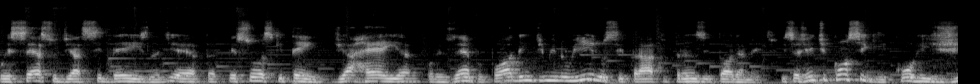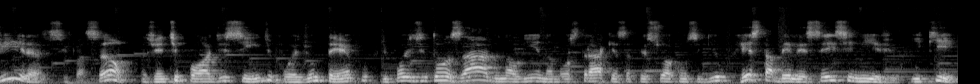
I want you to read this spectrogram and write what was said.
o excesso de acidez na dieta, pessoas que têm diarreia, por exemplo, podem diminuir o citrato transitoriamente. E se a gente conseguir corrigir essa situação, a gente pode sim, depois de um tempo, depois de dosado na urina, mostrar que essa pessoa conseguiu restabelecer esse nível e que,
